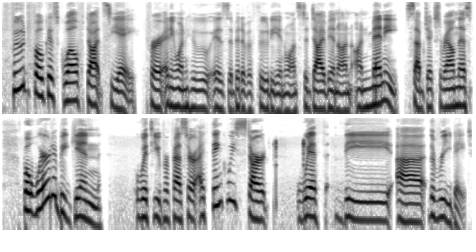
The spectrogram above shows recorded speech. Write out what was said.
foodfocusguelph.ca for anyone who is a bit of a foodie and wants to dive in on on many subjects around this. But where to begin with you, Professor? I think we start with the uh, the rebate,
